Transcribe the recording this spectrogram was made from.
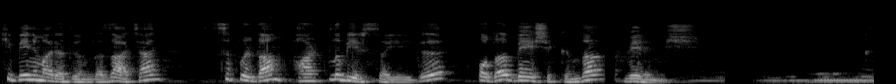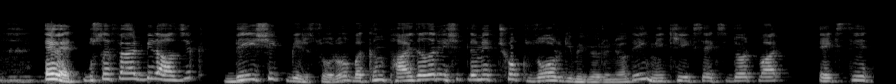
Ki benim aradığımda zaten sıfırdan farklı bir sayıydı. O da B şıkkında verilmiş. Evet bu sefer birazcık değişik bir soru. Bakın paydaları eşitlemek çok zor gibi görünüyor değil mi? 2x eksi 4 var. Eksi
